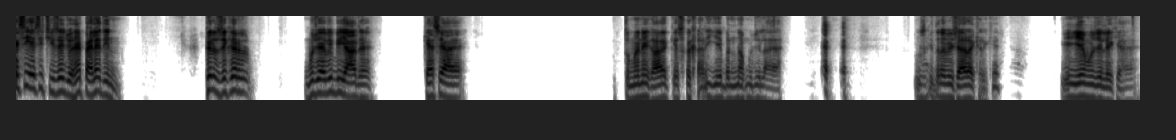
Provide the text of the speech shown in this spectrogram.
ऐसी ऐसी चीज़ें जो हैं पहले दिन। फिर ज़िक्र मुझे अभी भी याद है, कैसे आए? तो मैंने कहा कि सरकार ये बंदा मुझे लाया उसकी तरफ़ इशारा करके ये ये मुझे लेके आया है।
